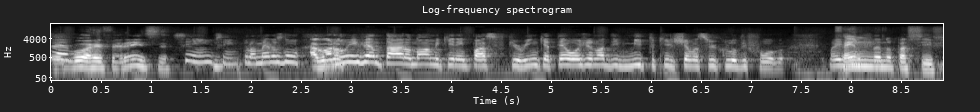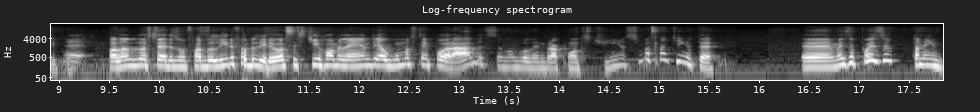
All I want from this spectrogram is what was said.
É, Pegou a referência? sim, sim. Pelo menos não, Agora- não inventaram o nome que nem Pacific Rim, que até hoje eu não admito que ele chama Círculo de Fogo. Mas Fenda no Pacífico. É. Falando das séries do Fábio Lira, Fábio Lira, eu assisti Homeland em algumas temporadas, eu não vou lembrar quantos tinha, assisti bastantinho até. É, mas depois eu também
